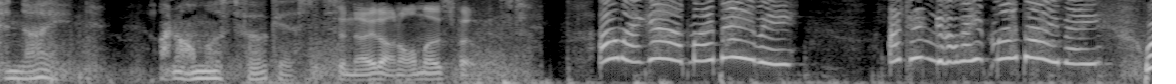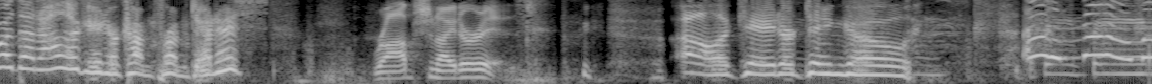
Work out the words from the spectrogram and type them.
Tonight on Almost Focused. Tonight on Almost Focused. Oh my god, my baby! A dingo ate my baby! Where'd that alligator come from, Dennis? Rob Schneider is. Alligator dingo. Oh no, my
